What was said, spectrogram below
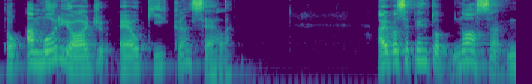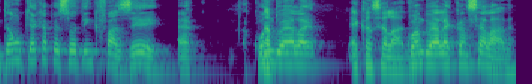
Então, amor e ódio é o que cancela. Aí você perguntou, nossa, então o que é que a pessoa tem que fazer é, quando não, ela é cancelada? Quando ela é cancelada.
